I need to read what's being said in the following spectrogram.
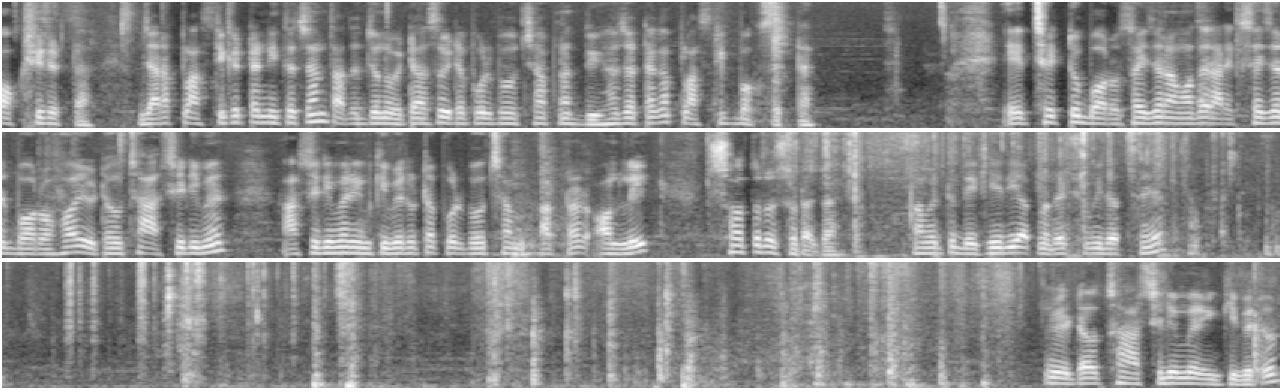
ককশিটেরটা যারা প্লাস্টিকেরটা নিতে চান, তাদের জন্য ওইটা আছে, ওইটা পড়বে হচ্ছে আপনার দুই হাজার টাকা প্লাস্টিক বক্সেরটা এর চেয়ে একটু বড় সাইজের আমাদের আরেক সাইজের বড় হয় ওটা হচ্ছে আশি ডিমের। আশি ডিমের ইনকিউবেটরটা পড়বে হচ্ছে আপনার অনলি সতেরোশো টাকা। আমি একটু দেখিয়ে দিই আপনাদের সুবিধার্থে। এটা হচ্ছে আশি ডিমের ইনকিউবেটর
